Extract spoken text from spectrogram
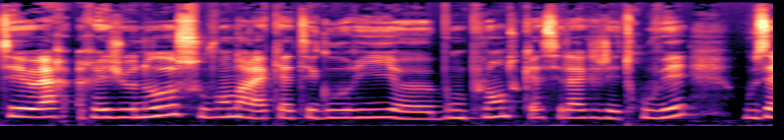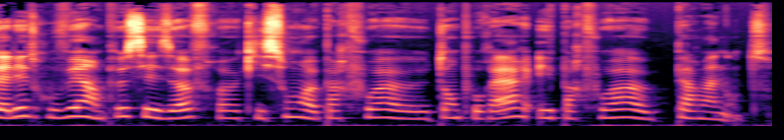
TER régionaux, souvent dans la catégorie euh, bon plan, en tout cas c'est là que je l'ai trouvé, vous allez trouver un peu ces offres euh, qui sont parfois temporaires et parfois permanentes.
